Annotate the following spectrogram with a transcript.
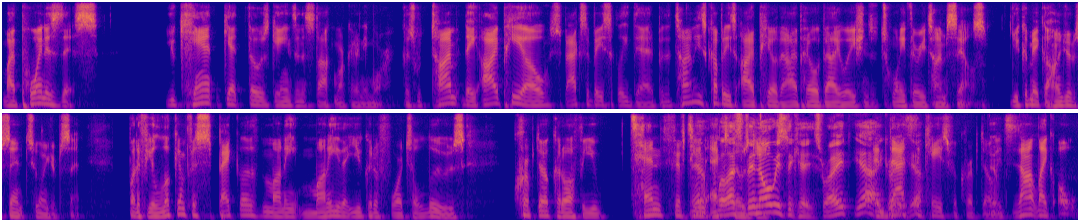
My point is this you can't get those gains in the stock market anymore because with time they IPO, SPACs are basically dead. But the time these companies IPO, the IPO valuations are 20, 30 times sales. You can make 100%, 200%. But if you're looking for speculative money, money that you could afford to lose, crypto could offer you 10, 15 yeah, Well, that's been gains. always the case, right? Yeah, and that's yeah. the case for crypto. Yeah. It's not like, oh,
